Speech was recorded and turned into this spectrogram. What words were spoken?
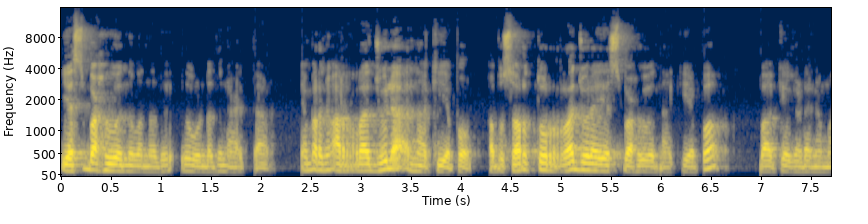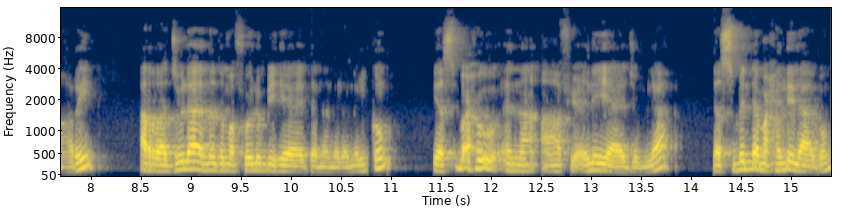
യസ്ബഹു എന്ന് വന്നത് അതുകൊണ്ട് അതിനടുത്താണ് ഞാൻ പറഞ്ഞു അർ റജുല എന്നാക്കിയപ്പോൾ അബുസർത്തുർ റജുല യസ്ബഹു എന്നാക്കിയപ്പോൾ വാക്യഘടന ഘടന മാറി. അർ റജുല എന്നത് മഫൂലും ബിഹിയായി തന്നെ നിലനിൽക്കും. യസ്ബഹു എന്ന ആ ഫിഅലിയായ ജുംല നസ്ബിന്റെ മഹലിലാകും.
